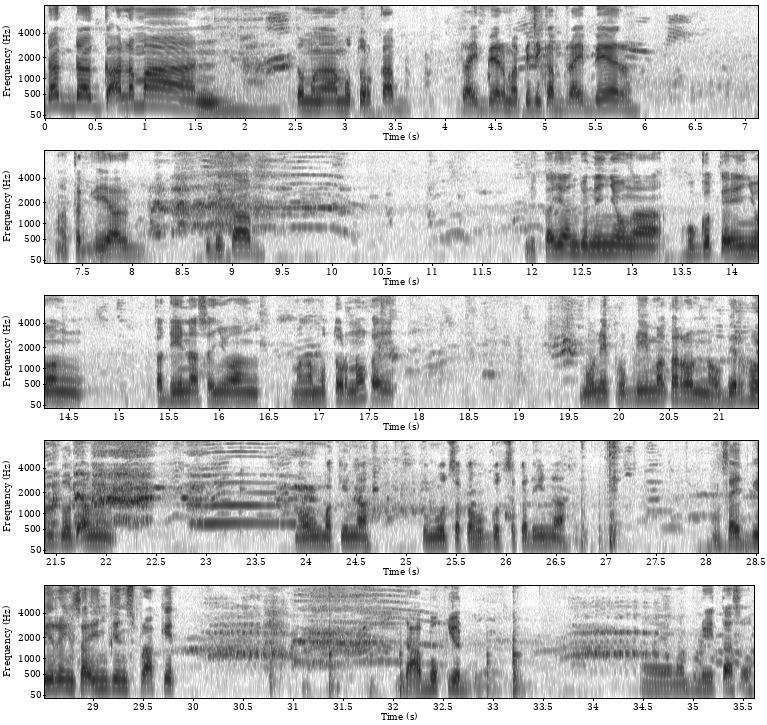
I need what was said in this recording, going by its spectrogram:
dagdag kaalaman. Itong mga motor cab driver, mga pedicab driver. Mga tag-iyag pedicab di kayan yun ninyo nga hugot kay inyo ang kadena sa inyo ang mga motor no? Kay mo ni problema karon na overhaul good ang maong makina tungod sa kahugot sa kadena ang side bearing sa engine sprocket. Daabok yun. Ay mabulitas oh.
